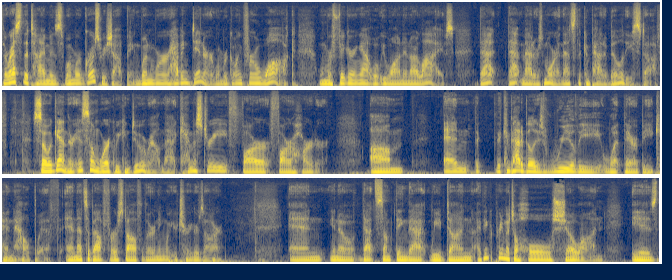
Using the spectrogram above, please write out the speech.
The rest of the time is when we're grocery shopping, when we're having dinner, when we're going for a walk, when we're figuring out what we want in our lives. That that matters more, and that's the compatibility stuff. So again, there is some work we can do around that. Chemistry far far harder. Um, and the, the compatibility is really what therapy can help with and that's about first off learning what your triggers are and you know that's something that we've done i think pretty much a whole show on is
